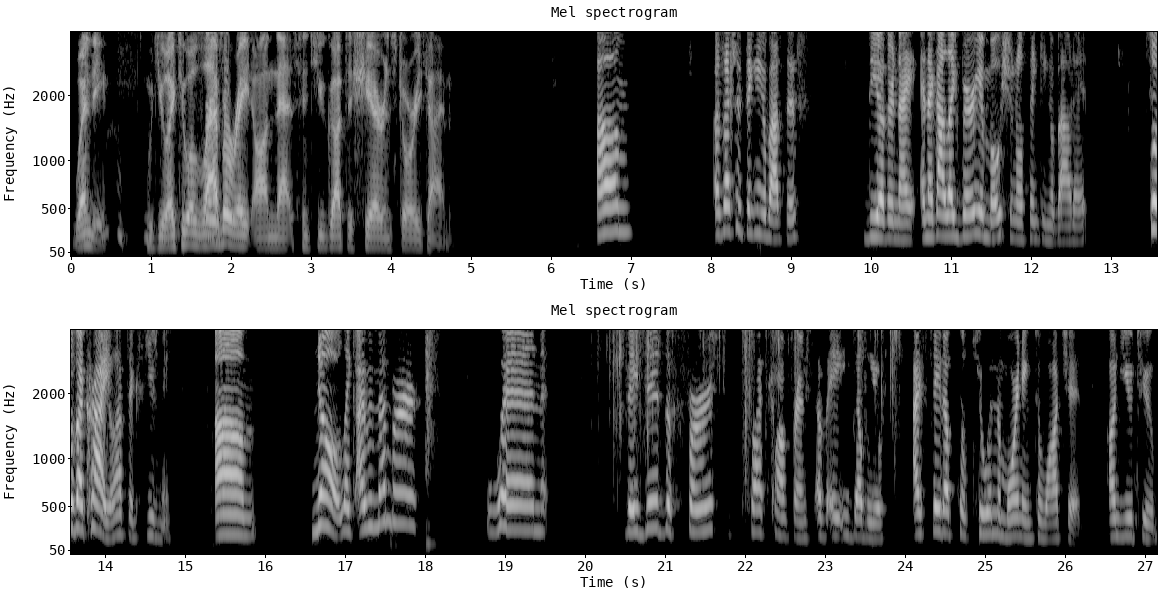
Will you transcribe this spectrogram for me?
Wendy, would you like to elaborate on that since you got to share in story time? Um, I was actually thinking about this the other night, and I got like very emotional thinking about it. So if I cry, you'll have to excuse me. Um, no, like I remember when they did the first press conference of AEW. I stayed up till two in the morning to watch it on YouTube,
